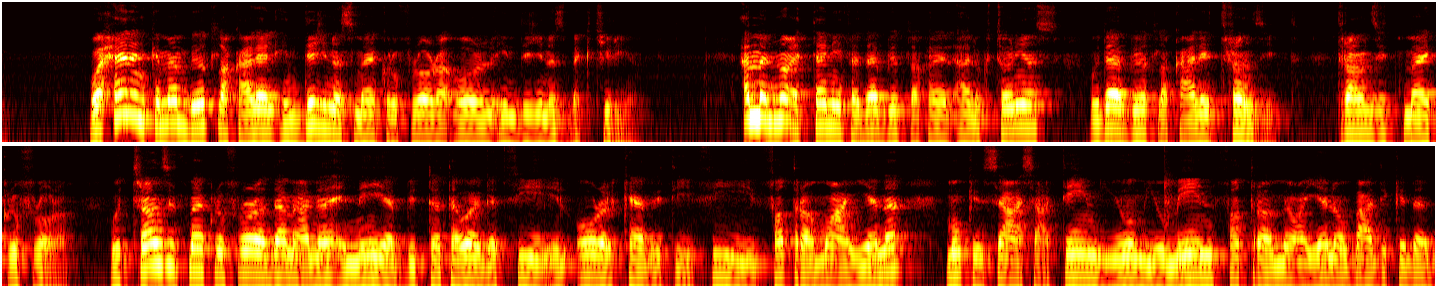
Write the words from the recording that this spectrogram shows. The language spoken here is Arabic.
وأحيانا كمان بيطلق عليها ال indigenous microflora أو ال indigenous بكتيريا. أما النوع الثاني فده بيطلق عليه ال allochthonous وده بيطلق عليه transit transit microflora. وال transit microflora ده معناه إن هي بتتواجد في ال oral cavity في فترة معينة ممكن ساعة ساعتين يوم يومين فترة معينة وبعد كده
